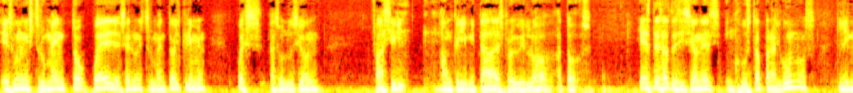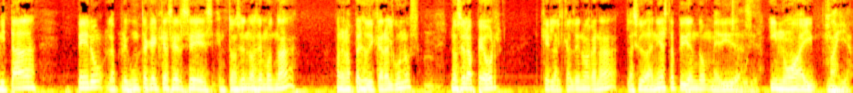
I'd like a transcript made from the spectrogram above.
es un instrumento, puede ser un instrumento del crimen, pues la solución fácil, aunque limitada, es prohibirlo a, a todos. Es de esas decisiones injusta para algunos, limitada, pero la pregunta que hay que hacerse es, ¿entonces no hacemos nada para no perjudicar a algunos? ¿No será peor que el alcalde no haga nada? La ciudadanía está pidiendo medidas Seguridad. y no hay magia.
